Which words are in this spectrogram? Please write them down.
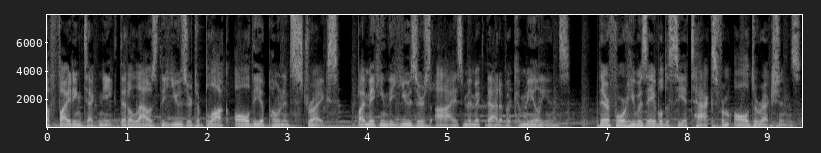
a fighting technique that allows the user to block all the opponent's strikes by making the user's eyes mimic that of a chameleon's. Therefore, he was able to see attacks from all directions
